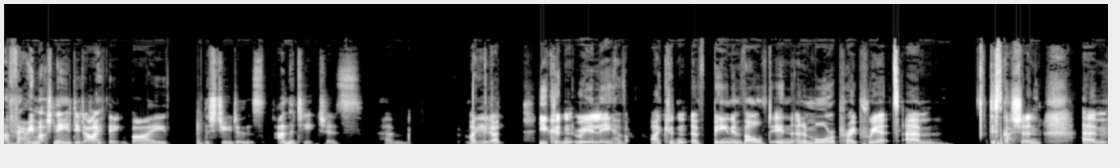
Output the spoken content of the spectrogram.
are very much needed, I think, by the students and the teachers. Um, really. I, I, you couldn't really have. I couldn't have been involved in an, a more appropriate um, discussion um,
